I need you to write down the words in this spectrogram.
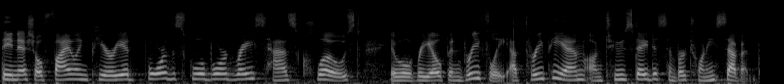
The initial filing period for the school board race has closed. It will reopen briefly at 3 p.m. on Tuesday, December 27th.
